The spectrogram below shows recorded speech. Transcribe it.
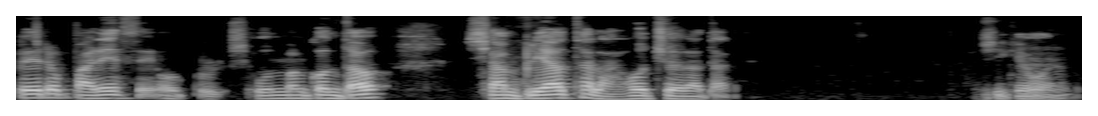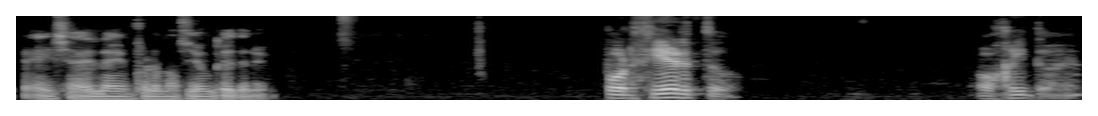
pero parece, o según me han contado, se ha ampliado hasta las 8 de la tarde. Así que bueno, esa es la información que tenemos. Por cierto, ojito, ¿eh?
